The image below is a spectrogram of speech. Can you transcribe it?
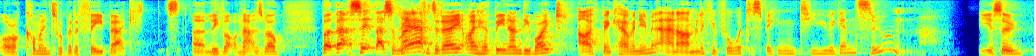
or a comment or a bit of feedback, uh, leave it on that as well. But that's it. That's a wrap Yeah. for today. I have been Andy White. I've been Kelvin Newman, and I'm looking forward to speaking to you again soon. See you soon.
